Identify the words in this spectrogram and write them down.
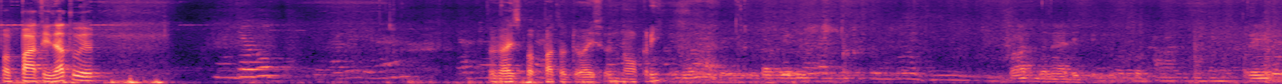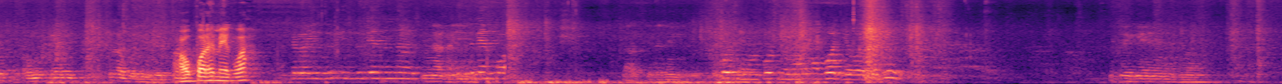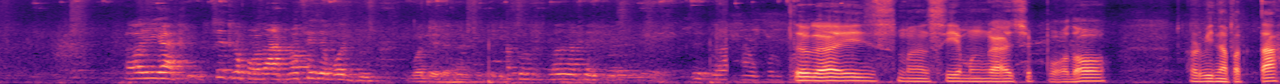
પપ્પા હતી જતું એ તો ગાઈસ પપ્પા તો જોઈશું નોકરી ભાત બનાવી દે અરે અમુક ટાઈમ કેટલા બની જાય આ ઉપર હે મેકવા ના ના એ ચાલશે નહીં જગ્યાએ હા. કેટલો પદ આટલો થઈ જાય બધી વધેરે નાખી તો ગાઈસ માસીએ મંગાવ્યો છે પોદો હળવીના પત્તા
